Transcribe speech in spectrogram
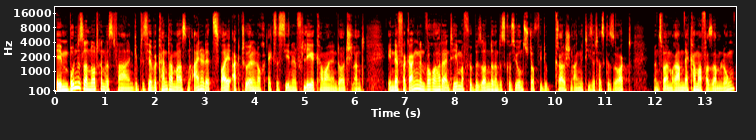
Im Bundesland Nordrhein-Westfalen gibt es ja bekanntermaßen eine der zwei aktuell noch existierenden Pflegekammern in Deutschland. In der vergangenen Woche hat ein Thema für besonderen Diskussionsstoff, wie du gerade schon angeteasert hast, gesorgt. Und zwar im Rahmen der Kammerversammlung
